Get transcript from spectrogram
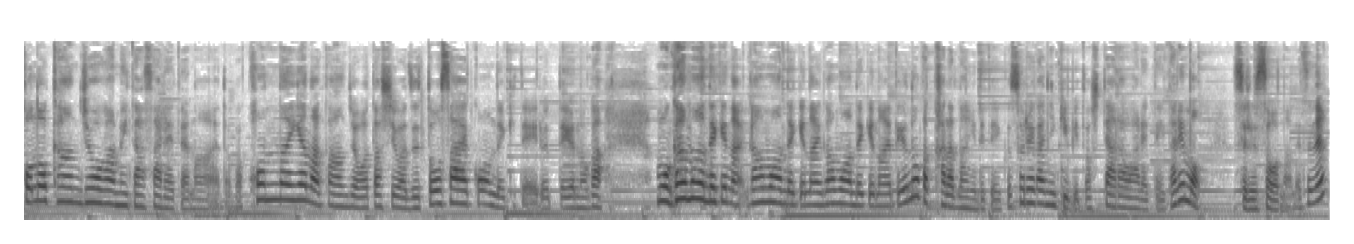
この感情が満たされてないとかこんな嫌な感情私はずっと抑え込んできているっていうのがもう我慢できない我慢できない我慢できないというのが体に出ていくそれがニキビとして現れていたりもするそうなんですね。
